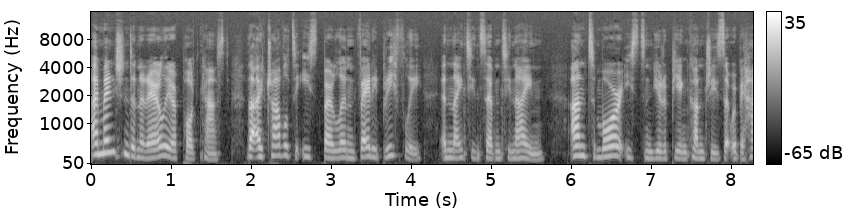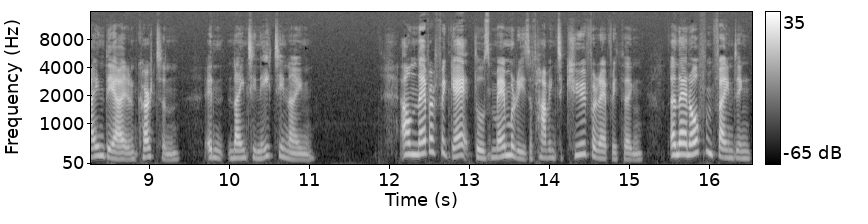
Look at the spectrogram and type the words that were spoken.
I mentioned in an earlier podcast that I travelled to East Berlin very briefly in 1979 and to more Eastern European countries that were behind the Iron Curtain in 1989. I'll never forget those memories of having to queue for everything and then often finding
